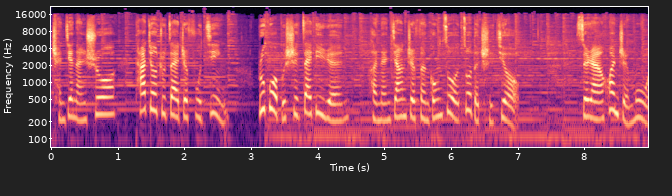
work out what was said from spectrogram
陈建南说，他就住在这附近，如果不是在地人，很难将这份工作做得持久。虽然换枕木、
